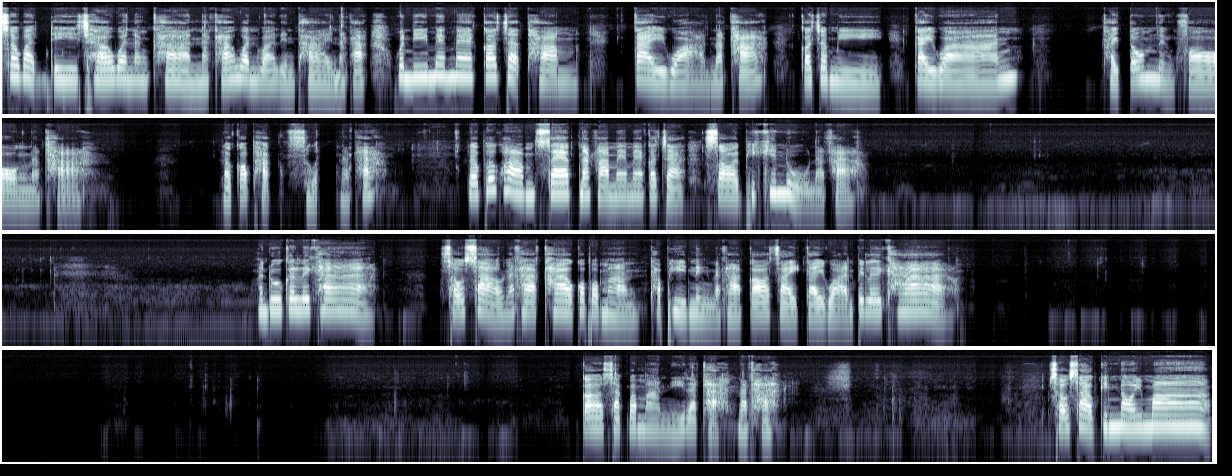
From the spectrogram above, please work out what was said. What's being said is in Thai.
สวัสดีเช้าวันอังคารนะคะ วันวาเลนไทน์นะคะ วันนี้แม่ๆก็จะทำไก่หวานนะคะ ก็จะมีไก่หวาน ไข่ต้มหนึ่งฟองนะคะ แล้วก็ผักสดนะคะ แล้วเพื่อความแซ่บนะคะ แม่ๆก็จะซอยพริกขี้หนูนะคะ มาดูกันเลยค่ะ สาวๆนะคะ ข้าวก็ประมาณทัพพีหนึ่งนะคะ ก็ใส่ไก่หวานไปเลยค่ะ ก็สักประมาณนี้แหละค่ะนะคะสาวๆกินน้อยมาก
